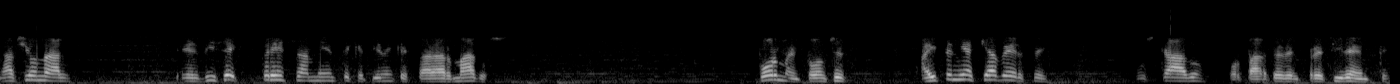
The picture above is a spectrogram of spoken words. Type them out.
nacional, eh, dice expresamente que tienen que estar armados. Forma entonces, ahí tenía que haberse buscado por parte del presidente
